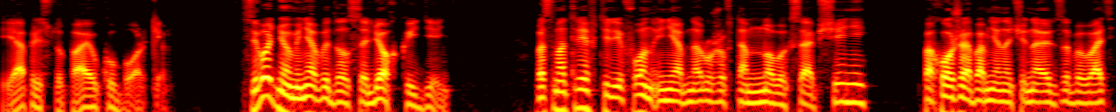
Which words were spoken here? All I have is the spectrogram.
Я приступаю к уборке. Сегодня у меня выдался легкий день. Посмотрев телефон и не обнаружив там новых сообщений, похоже, обо мне начинают забывать,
